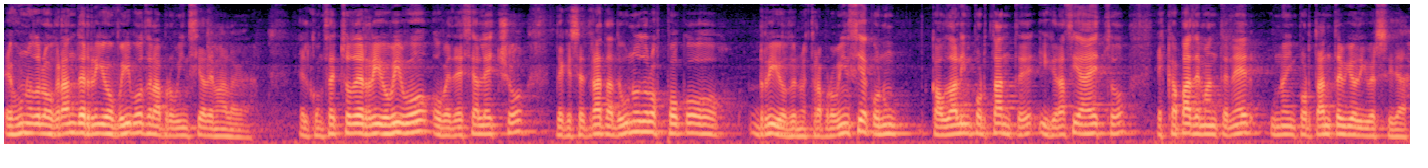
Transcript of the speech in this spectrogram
es uno de los grandes ríos vivos de la provincia de Málaga. El concepto de río vivo obedece al hecho de que se trata de uno de los pocos ríos de nuestra provincia con un caudal importante y gracias a esto es capaz de mantener una importante biodiversidad.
